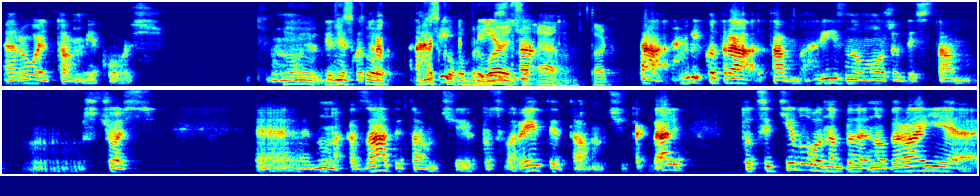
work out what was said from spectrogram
роль там якогось. Ну, людини, різко, котра різко обриваючи грізна, его, так? та, грі- котра там грізно може десь там щось ну, наказати там, чи посварити там, чи так далі, то це тіло набирає,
